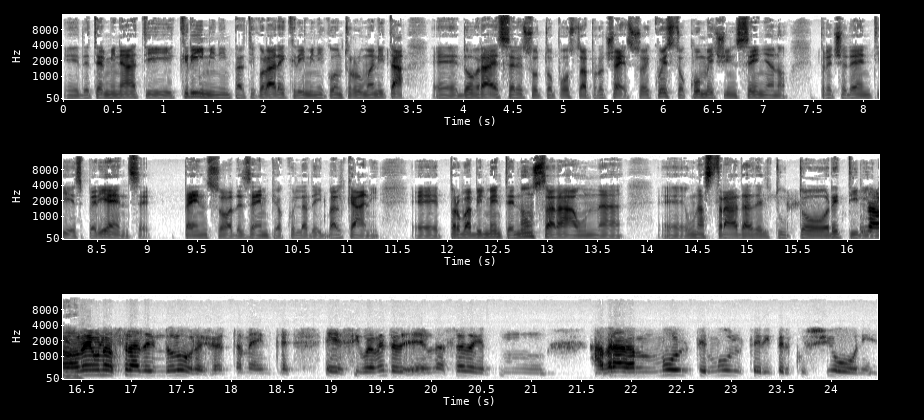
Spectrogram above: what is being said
eh, determinati crimini, in particolare crimini contro l'umanità, eh, dovrà essere sottoposto a processo. E questo, come ci insegnano precedenti esperienze, penso ad esempio a quella dei Balcani, eh, probabilmente non sarà una, eh, una, strada del tutto rettilinea. No, non è una strada indolore certamente, è sicuramente è una strada che mh, avrà molte, molte ripercussioni.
